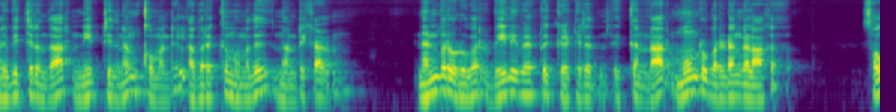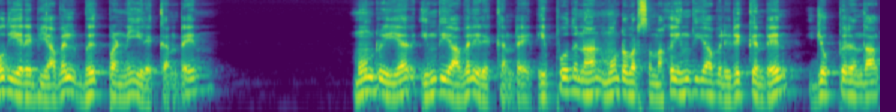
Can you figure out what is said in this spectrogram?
அறிவித்திருந்தார். நேற்று தினம் கொமண்டில் அவருக்கு எமது நன்றிகள். நண்பர் ஒருவர் வேலைவாய்ப்பு கேட்டிருக்கின்றார். மூன்று வருடங்களாக சவுதி அரேபியாவில் பேக் பண்ணி இருக்கின்றேன். மூன்று இயர் இந்தியாவில் இருக்கின்றேன். இப்போது நான் மூன்று வருஷமாக இந்தியாவில் இருக்கின்றேன். எப்பிருந்தால்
